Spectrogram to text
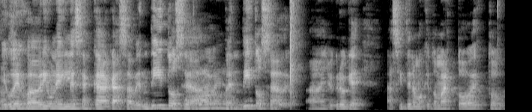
llegó dijo, abrí una iglesia en cada casa, bendito sea Dios, bendito sea Dios. Ah, yo creo que así tenemos que tomar todo esto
